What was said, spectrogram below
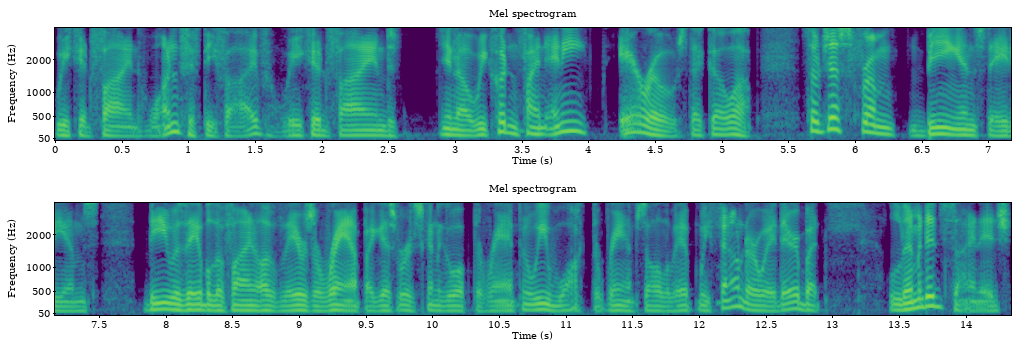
We could find 155. We could find, you know, we couldn't find any arrows that go up. So just from being in stadiums, B was able to find, like, there's a ramp. I guess we're just going to go up the ramp. And we walked the ramps all the way up. And We found our way there, but limited signage,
